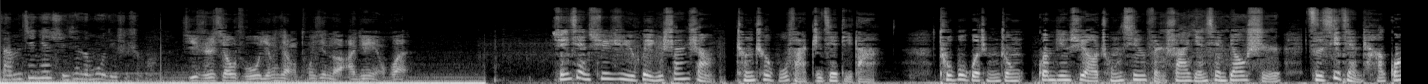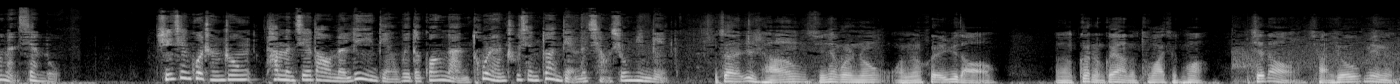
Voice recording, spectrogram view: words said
咱们今天巡线的目的是什么？及时消除影响通信的安全隐患。巡线区域位于山上，乘车无法直接抵达。徒步过程中，官兵需要重新粉刷沿线标识，仔细检查光缆线路。巡线过程中，他们接到了另一点位的光缆突然出现断点的抢修命令。在日常巡线过程中，我们会遇到，呃，各种各样的突发情况。接到抢修命令，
